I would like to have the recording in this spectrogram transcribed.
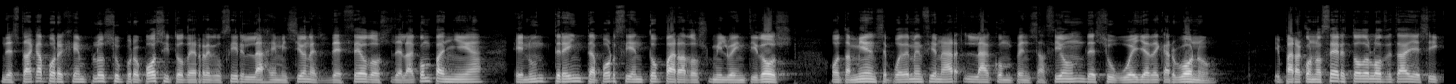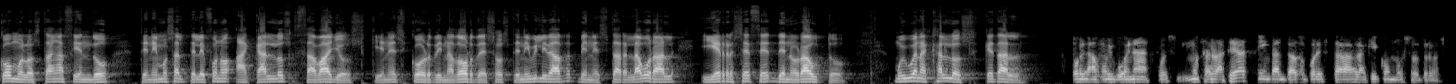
destaca por ejemplo su propósito de reducir las emisiones de CO2 de la compañía en un 30% para 2022, o también se puede mencionar la compensación de su huella de carbono. Y para conocer todos los detalles y cómo lo están haciendo, tenemos al teléfono a Carlos Zaballos, quien es coordinador de sostenibilidad, bienestar laboral y RSC de Norauto. Muy buenas, Carlos, ¿qué tal? Hola, muy buenas. Pues muchas gracias y encantado por estar aquí con vosotros.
